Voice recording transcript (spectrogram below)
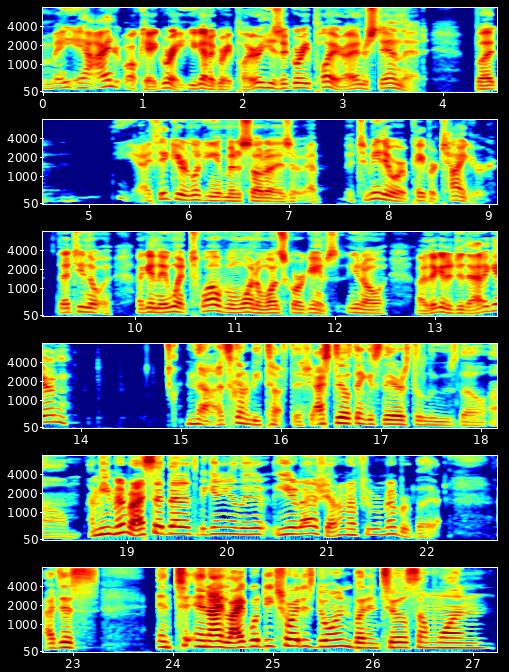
May, yeah, I, okay, great. You got a great player. He's a great player. I understand that, but I think you're looking at Minnesota as a, a to me they were a paper tiger. That team, though, again, they went 12 and one in one score games. You know, are they going to do that again? No, it's going to be tough this year. I still think it's theirs to lose, though. Um, I mean, remember I said that at the beginning of the year last year. I don't know if you remember, but I just and t- and I like what Detroit is doing, but until someone,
